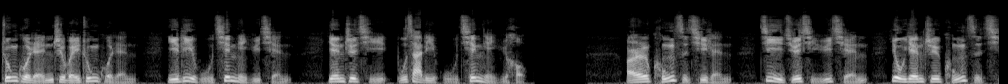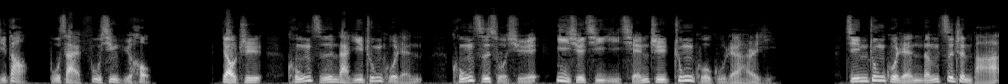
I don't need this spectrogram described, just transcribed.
中国人之为中国人，已立五千年于前，焉知其不再立五千年于后？而孔子其人，既崛起于前，又焉知孔子其道不再复兴于后？”要知孔子乃一中国人，孔子所学亦学其以前之中国古人而已。今中国人能自振拔，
